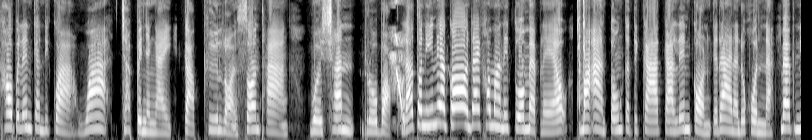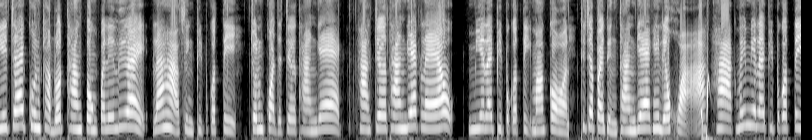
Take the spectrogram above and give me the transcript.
เข้าไปเล่นกันดีกว่า ว่าจะเป็นยังไงกับคืนหลอนซ่อนทางเวอร์ชันโรบอกแล้วตอนนี้เนี่ยก็ได้เข้ามาในตัวแมปแล้ว มาอ่านตรงกติกาการเล่นก่อนก็ได้นะทุกคนนะแมปนี้จะให้คุณขับรถทางตรงไปเรื่อยๆ และหาสิ่งผิดปกติ จนกว่าจะเจอทางแยก หากเจอทางแยกแล้ว มีอะไรผิดปกติมาก่อน ที่จะไปถึงทางแยกให้เลี้ยวขวา หากไม่มีอะไรผิดปกติ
